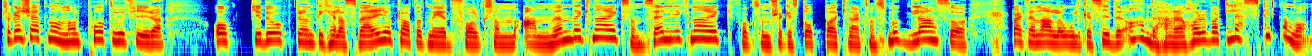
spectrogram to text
klockan 21.00 på TV4. Och du har åkt runt i hela Sverige och pratat med folk som använder knark, som säljer knark, folk som försöker stoppa knark som smugglas och verkligen alla olika sidor av det här. Har det varit läskigt någon gång?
